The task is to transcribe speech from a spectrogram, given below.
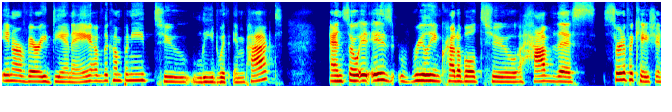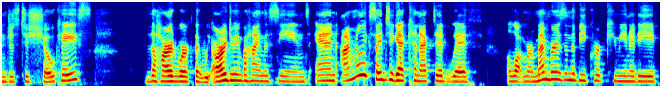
in our very DNA of the company to lead with impact. And so it is really incredible to have this certification just to showcase the hard work that we are doing behind the scenes. And I'm really excited to get connected with a lot more members in the B Corp community.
